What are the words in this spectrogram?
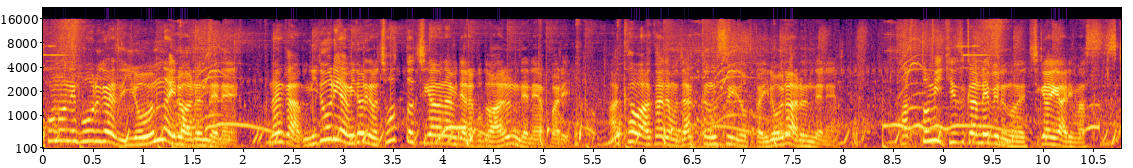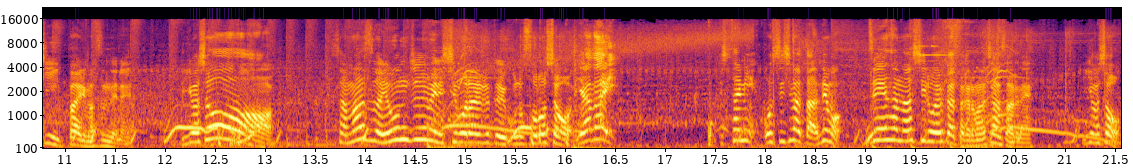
このね、フォールガイズ、いろんな色あるんでね。なんか、緑は緑でもちょっと違うな、みたいなことはあるんでね、やっぱり。赤は赤でも若干薄い色とかいろいろあるんでね。ぱっと見気づかんレベルのね、違いがあります。スキンいっぱいありますんでね。行きましょうさあ、まずは40名に絞られるというこのソロショー。やばい！下に押してしまった。でも前半の足色が良かったからまだチャンスあるね。行きましょう。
